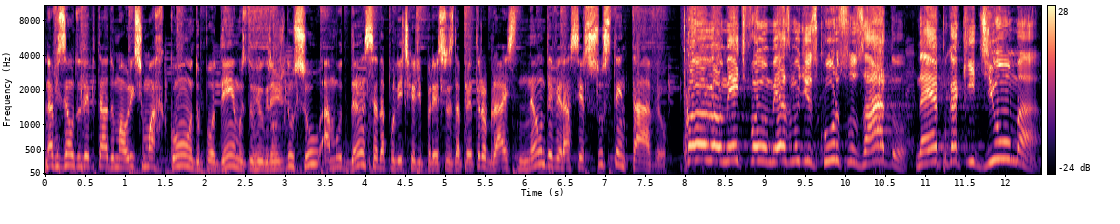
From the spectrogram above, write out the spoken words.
Na visão do deputado Maurício Marcon, do Podemos do Rio Grande do Sul, a mudança da política de preços da Petrobras não deverá ser sustentável. Provavelmente foi o mesmo discurso usado na época que Dilma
